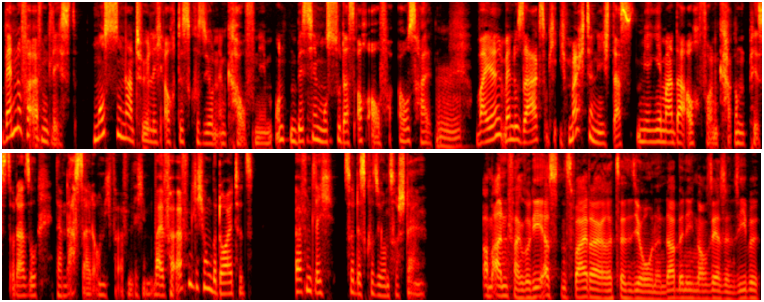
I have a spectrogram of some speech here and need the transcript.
wenn du veröffentlichst, musst du natürlich auch Diskussionen in Kauf nehmen und ein bisschen mhm. musst du das auch auf, aushalten. Mhm. Weil wenn du sagst, okay, ich möchte nicht, dass mir jemand da auch von Karren pisst oder so, dann darfst du halt auch nicht veröffentlichen. Weil Veröffentlichung bedeutet, öffentlich zur Diskussion zu stellen am Anfang, so die ersten zwei, drei Rezensionen, da bin ich noch sehr sensibel.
